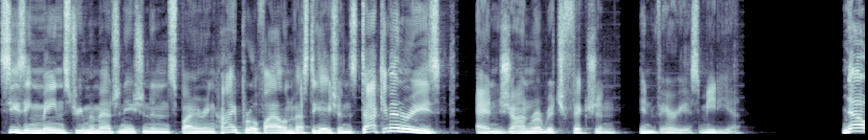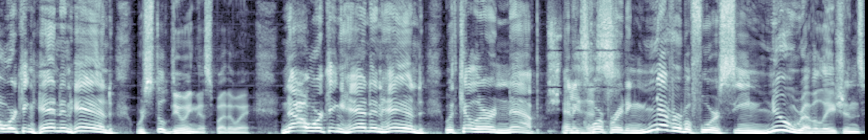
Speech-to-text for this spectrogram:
seizing mainstream imagination and inspiring high profile investigations, documentaries, and genre rich fiction in various media. Now working hand in hand, we're still doing this, by the way. Now working hand in hand with Kelleher and Knapp and incorporating never before seen new revelations.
